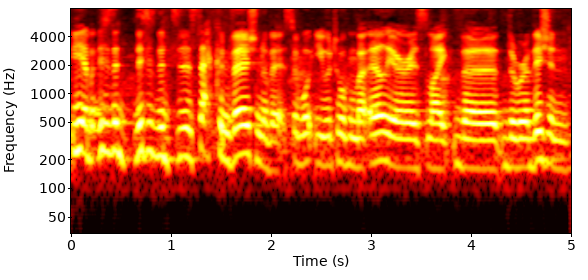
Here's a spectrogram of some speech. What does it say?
Yeah, but this is the, this is the, the second version of it. So what you were talking about earlier is like the the revision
